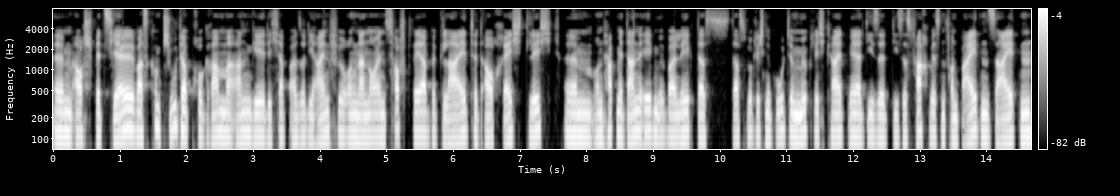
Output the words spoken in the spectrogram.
ähm, auch speziell was Computerprogramme angeht. Ich habe also die Einführung einer neuen Software begleitet, auch rechtlich ähm, und habe mir dann eben überlegt, dass das wirklich eine gute Möglichkeit wäre, diese, dieses Fachwissen von beiden Seiten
